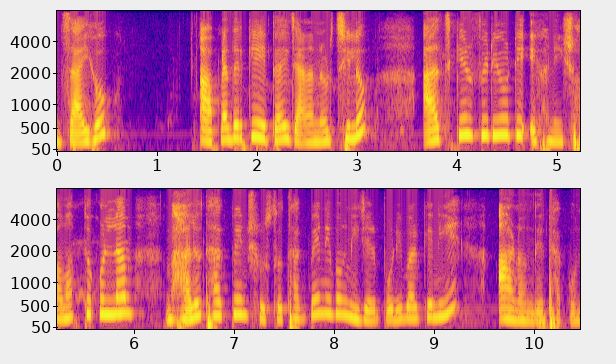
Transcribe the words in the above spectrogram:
যাই হোক, আপনাদেরকে এটাই জানানোর ছিল। আজকের ভিডিওটি এখানেই সমাপ্ত করলাম। ভালো থাকবেন, সুস্থ থাকবেন এবং নিজের পরিবারকে নিয়ে আনন্দে থাকুন।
